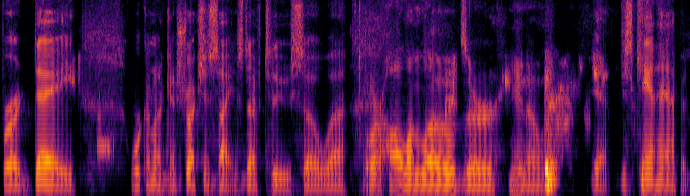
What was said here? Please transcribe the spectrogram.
for a day working on a construction site and stuff too. So uh, or hauling loads or you know yeah, just can't happen.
